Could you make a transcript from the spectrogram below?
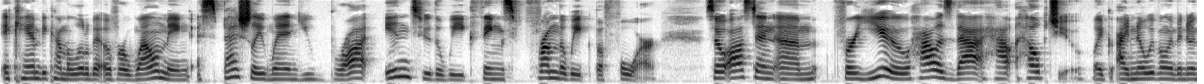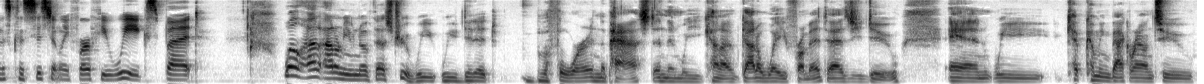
It can become a little bit overwhelming, especially when you brought into the week things from the week before. So, Austin, um, for you, how has that ha- helped you? Like, I know we've only been doing this consistently for a few weeks, but well, I, I don't even know if that's true. We we did it before in the past, and then we kind of got away from it as you do, and we kept coming back around to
